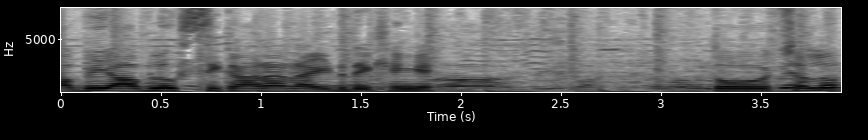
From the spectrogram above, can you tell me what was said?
अभी आप लोग शिकारा राइड देखेंगे। तो चलो।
